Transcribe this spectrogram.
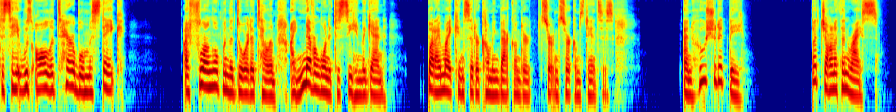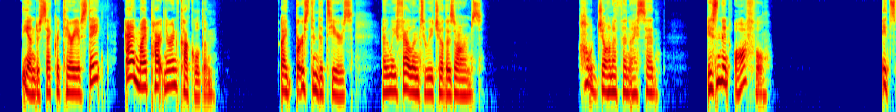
to say it was all a terrible mistake. I flung open the door to tell him I never wanted to see him again, but I might consider coming back under certain circumstances. And who should it be? But Jonathan Rice, the Undersecretary of State and my partner in cuckoldom. I burst into tears, and we fell into each other's arms. Oh, Jonathan, I said, isn't it awful? It's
